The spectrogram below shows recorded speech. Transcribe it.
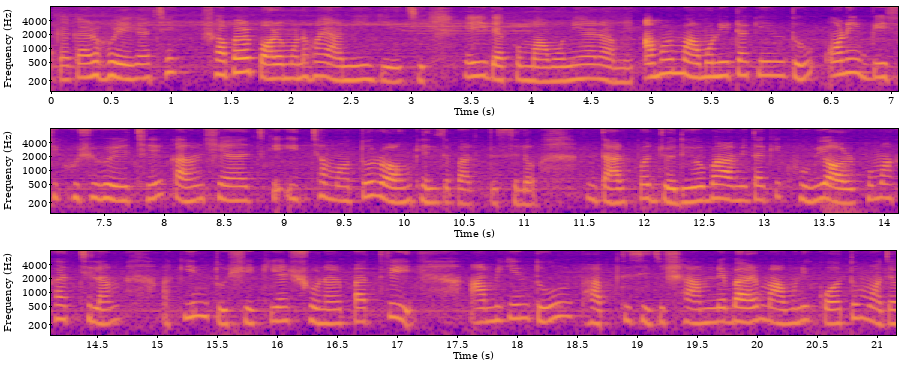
একাকার হয়ে গেছে। সবার পরে মনে হয় আমিই গিয়েছি। এই দেখো মামনি আর আমি। আমার মামনিটা কিন্তু অনেক বেশি খুশি হয়েছে কারণ সে আজকে ইচ্ছা মতো রং খেলতে পারতেছিল। তারপর যদিও বা আমি তাকে খুবই অল্প মাখাচ্ছিলাম, কিন্তু সে কি আর সোনার পাত্রী? আমি কিন্তু ভাবতেছি যে সামনেবার মামনি কত মজা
